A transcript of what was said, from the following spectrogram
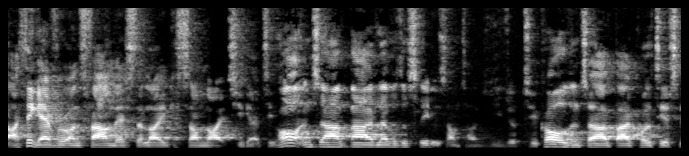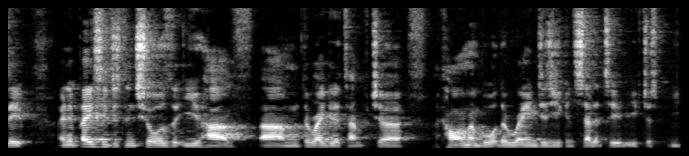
i think everyone's found this that like some nights you get too hot and to have bad levels of sleep sometimes you get too cold and to have bad quality of sleep and it basically just ensures that you have um, the regular temperature I can't remember what the range is you can set it to, but you just you,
